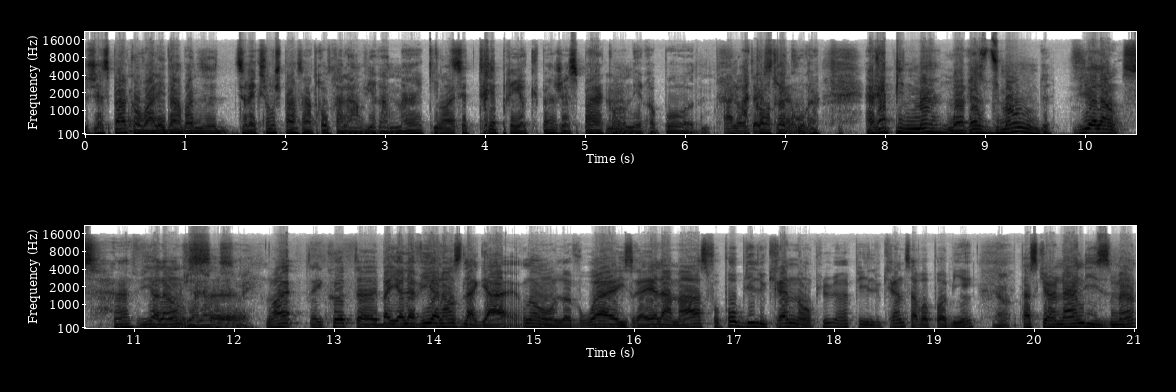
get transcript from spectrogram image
j'espère qu'on va aller dans la bonne direction. Je pense entre autres à l'environnement, qui Ouais. c'est très préoccupant. J'espère qu'on n'ira pas À à, contre-courant. Rapidement, le reste du monde. Violence, hein, violence. Violence, euh, ouais. écoute, euh, ben il y a la violence de la guerre. Là, on le voit, Israël, Hamas. Faut pas oublier l'Ukraine non plus. Hein, puis l'Ukraine, ça va pas bien Non. parce qu'il y a un enlisement.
